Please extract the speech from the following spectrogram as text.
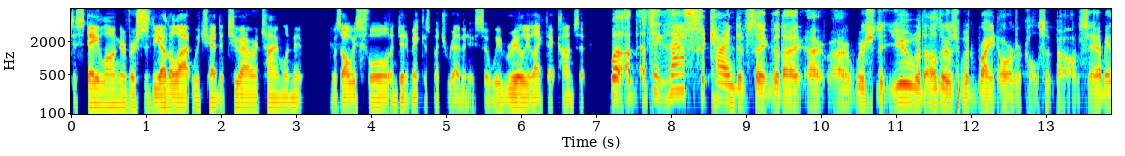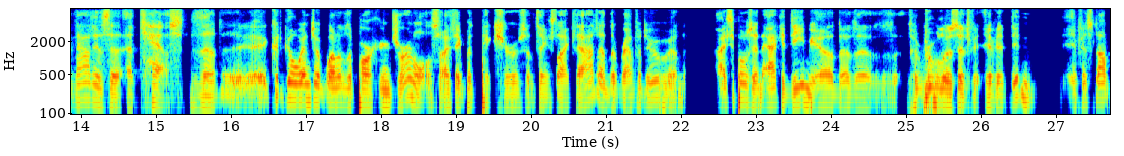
to stay longer versus the other lot, which had the two hour time limit, was always full and didn't make as much revenue. So we really like that concept. Well, I, I think that's the kind of thing that I, I, I wish that you and others would write articles about. See, I mean, that is a, a test that uh, could go into one of the parking journals, I think, with pictures and things like that, and the revenue. And I suppose in academia, the, the, the rule is that if, it didn't if it's not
